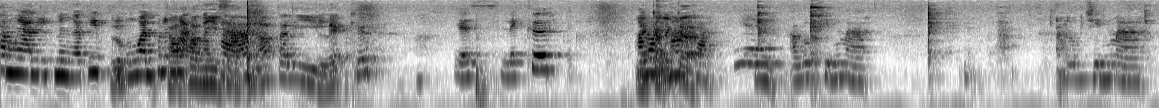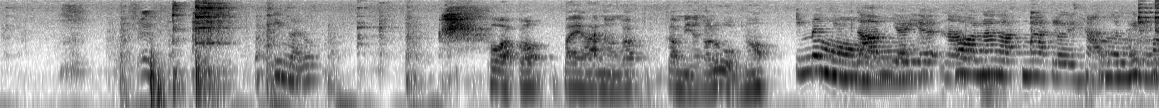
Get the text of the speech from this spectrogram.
ทำงานอีกหนึ่งอาทิตย์ถึงวันพฤหัส Pappa นะ Nisa คะ Nathalie läcker Yes, läcker. อร่อยมาก läcker ค่ะ Yeah. นี่เอาลูกชิ้นมาเอาลูกชิ้นมาอืมกินเหรอลูก พ่อก็ไปหาเงินก็ก็เมียก็ลูกเนาะ Immen din dam gör ju พ่อน่ารักมากเลยหาเงินให้พ่อ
